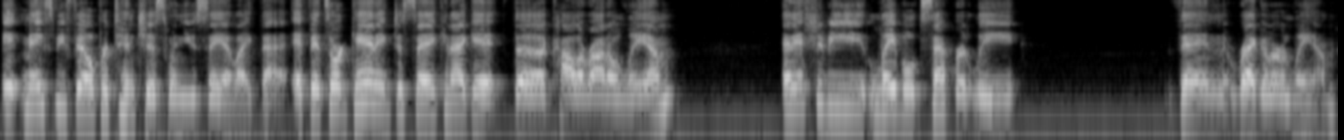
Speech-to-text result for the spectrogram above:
it makes me feel pretentious when you say it like that. If it's organic, just say, Can I get the Colorado lamb? And it should be labeled separately than regular lamb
